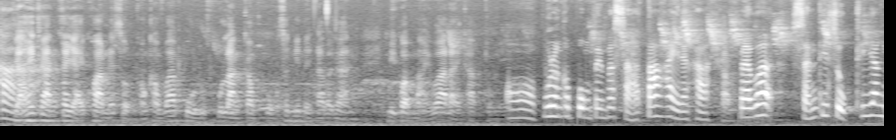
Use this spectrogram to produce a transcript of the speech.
ค่ะอยากให้อาจารย์ขยายความในส่วนของคำว่าปูปูรังกำพงสักนิดหนึ่งครับอาจารย์มีความหมายว่าอะไรครับตรงนี้อ๋อบุรังกระปงเป็นภาษาใต้นะคะครับแปลว่าสันติสุขที่ยั่ง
